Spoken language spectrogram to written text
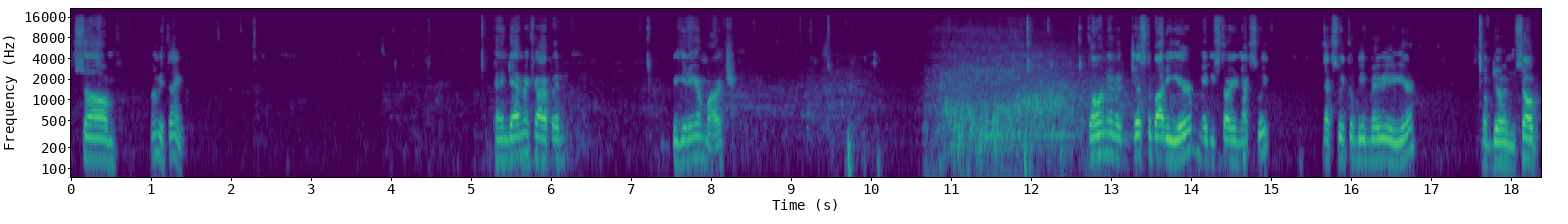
so let me think. Pandemic happened beginning of March. Going into just about a year, maybe starting next week. Next week will be maybe a year of doing so.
